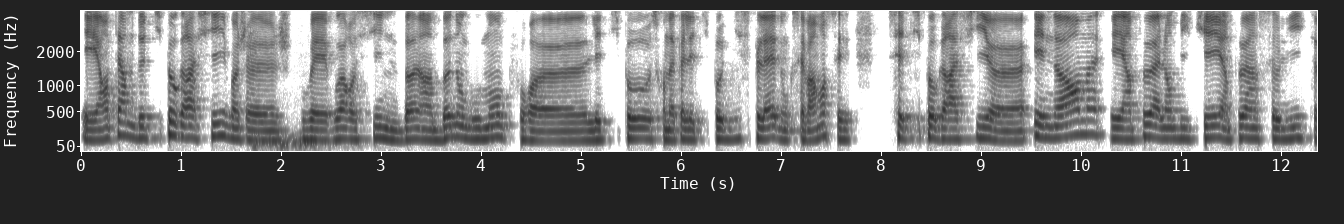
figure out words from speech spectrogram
et en termes de typographie, moi, je, pouvais voir aussi une un bon engouement pour les typos, ce qu'on appelle les typos display. Donc, c'est vraiment ces, ces typographies énormes et un peu alambiquées, un peu insolites.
